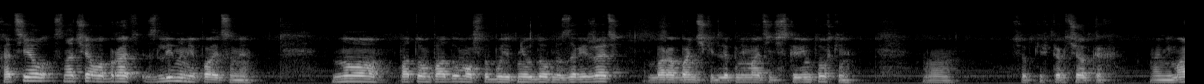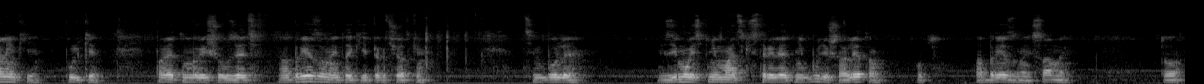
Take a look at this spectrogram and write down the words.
Хотел сначала брать с длинными пальцами, но потом подумал, что будет неудобно заряжать барабанчики для пневматической винтовки. А, Все-таки в перчатках они маленькие, пульки. Поэтому решил взять обрезанные такие перчатки. Тем более зимой из пневматики стрелять не будешь, а летом вот обрезанные самые то.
